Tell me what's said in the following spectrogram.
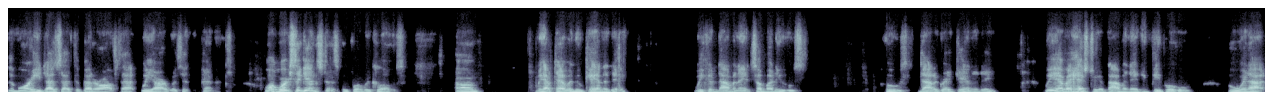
the more he does that, the better off that we are with independence. What works against us before we close? Um, we have to have a new candidate. We can nominate somebody who's who's not a great candidate. We have a history of nominating people who who were not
